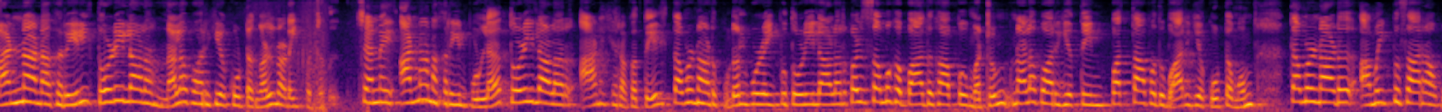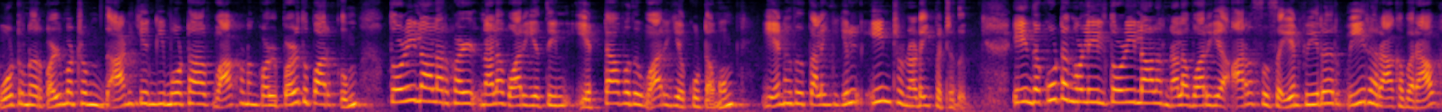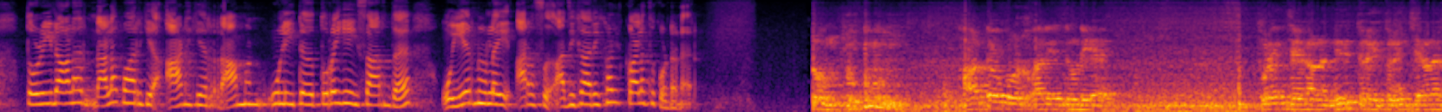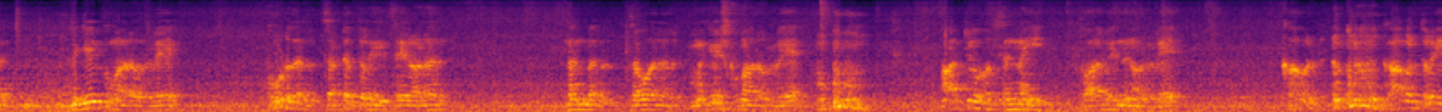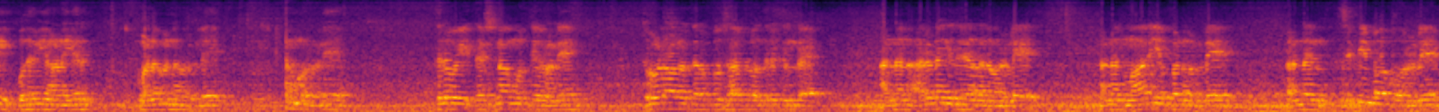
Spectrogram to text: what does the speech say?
அண்ணா நகரில் தொழிலாளர் நல வாரிய கூட்டங்கள் நடைபெற்றது. சென்னை அண்ணா நகரில் உள்ள தொழிலாளர் ஆணையரகத்தில் தமிழ்நாடு உடல் உழைப்பு தொழிலாளர்கள் சமூக பாதுகாப்பு மற்றும் நல வாரியத்தின் பத்தாவது வாரிய கூட்டமும் தமிழ்நாடு அமைப்பு சாரா ஓட்டுநர்கள் மற்றும் தானியங்கி மோட்டார் வாகனங்கள் பழுது பார்க்கும் தொழிலாளர்கள் நல வாரியத்தின் எட்டாவது வாரிய கூட்டமும் எனது தலைமையில் இன்று நடைபெற்றது. இந்த கூட்டங்களில் தொழிலாளர் நல வாரிய அரசு செயல் வீரர் வீரராகவராவ் தொழிலாளர் நலவாரிய ஆணையர் ராமன் உள்ளிட்ட துறையை சார்ந்த உயர்நிலை அரசு அதிகாரிகள் கலந்து கொண்டனர். மற்றும் ஆட்டோ போர்டு வாரியத்தினுடைய துணை செயலாளர் நிதித்துறை துணை செயலாளர் விஜயகுமார் அவர்களே கூடுதல் சட்டத்துறை செயலாளர் நண்பர் சகோதரர் மகேஷ்குமார் அவர்களே ஆர்டிஓ சென்னை பார்வேந்தன் அவர்களே காவல் காவல்துறை உதவி ஆணையர் வளவன் அவர்களே அவர்களே திருவை தட்சிணாமூர்த்தி அவர்களே தொழிலாளர் தரப்பு சார்பில் வந்திருக்கின்ற அண்ணன் அருணகிரிநாதன் அவர்களே அண்ணன் மாரியப்பன் அவர்களே அண்ணன் சிட்டிபாபு அவர்களே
